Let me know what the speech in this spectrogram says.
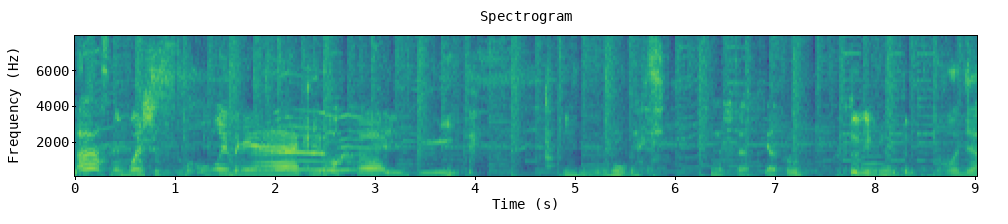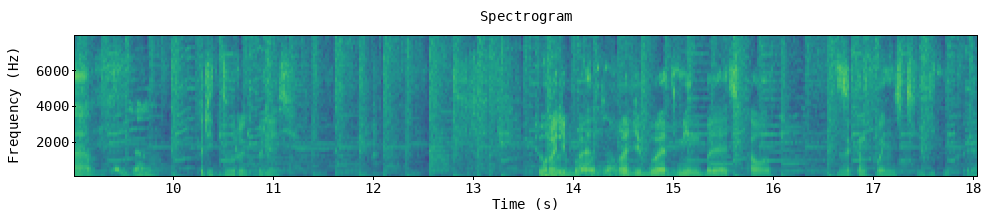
А, с наибольшей зло... Ой, блядь, Лёха, извини. Не ливнул, блядь. Ну что, я тут, А кто ливнул тогда? Владян, Владян. придурок, блять. Чё Вроде бы, проводя? вроде бы админ, блять, а вот за конфой не следит нихуя.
